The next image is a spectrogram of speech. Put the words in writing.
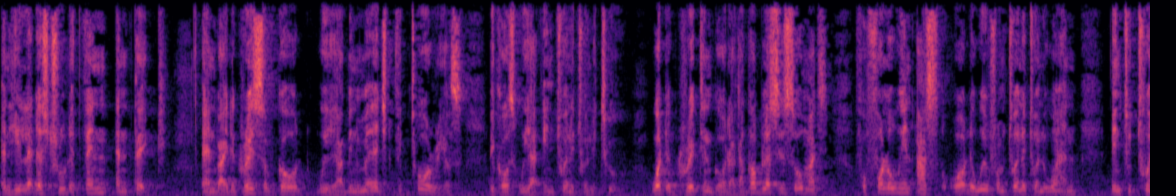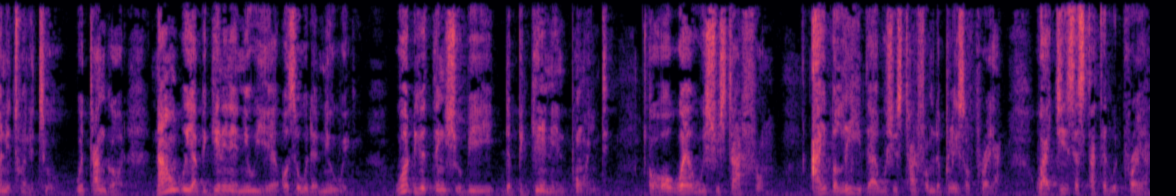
and He led us through the thin and thick. And by the grace of God, we have been emerged victorious because we are in 2022. What a great thing God has done. God bless you so much for following us all the way from 2021 into 2022. We thank God. Now we are beginning a new year also with a new week. What do you think should be the beginning point or where we should start from? I believe that we should start from the place of prayer. where Jesus started with prayer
